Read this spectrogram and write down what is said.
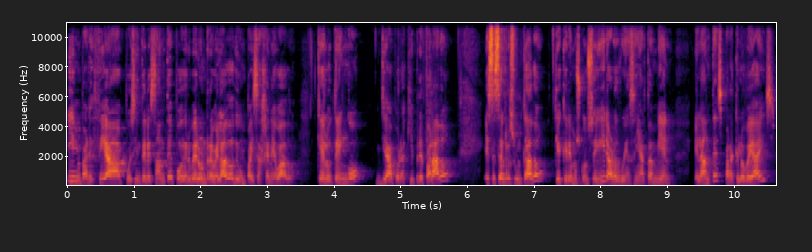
y me parecía pues interesante poder ver un revelado de un paisaje nevado, que lo tengo ya por aquí preparado. Este es el resultado que queremos conseguir, ahora os voy a enseñar también el antes para que lo veáis.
